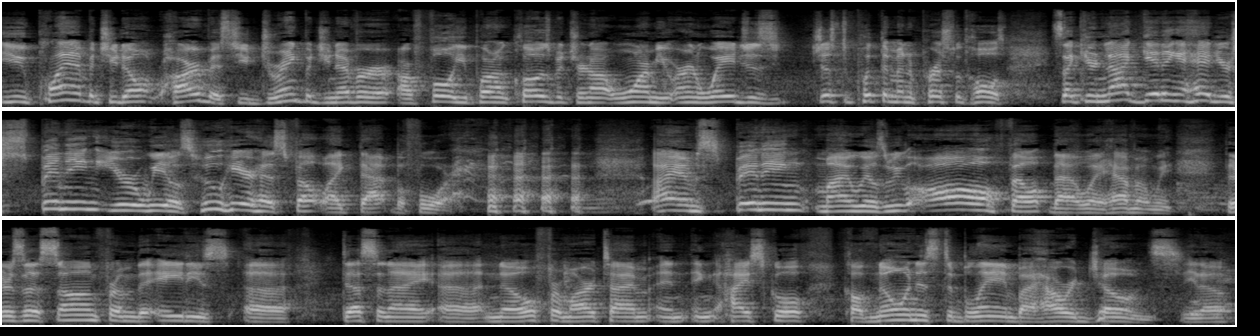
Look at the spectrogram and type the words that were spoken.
you plant but you don't harvest. You drink but you never are full. You put on clothes but you're not warm. You earn wages just to put them in a purse with holes. It's like you're not getting ahead. You're spinning your wheels. Who here has felt like that before? I am spinning my wheels. We've all felt that way haven't we? There's a song from the 80s uh, Des and I uh, know from our time in, in, high school called "No One Is to Blame" by Howard Jones. You know,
